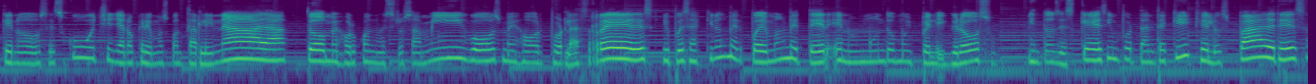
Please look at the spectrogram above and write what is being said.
que nos escuchen, ya no queremos contarle nada, todo mejor con nuestros amigos, mejor por las redes y pues aquí nos podemos meter en un mundo muy peligroso. Entonces, ¿qué es importante aquí? Que los padres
